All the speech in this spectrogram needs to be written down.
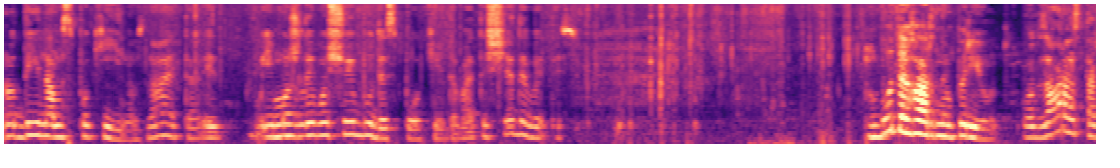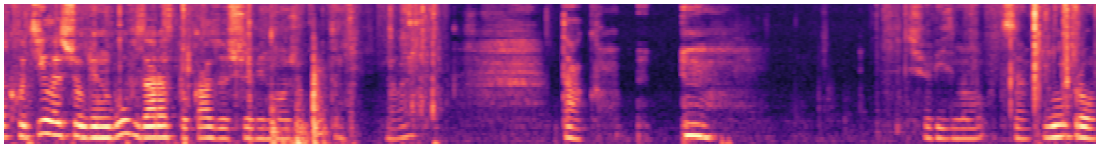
родинам спокійно, знаєте. І, і можливо, що і буде спокій. Давайте ще дивитись. Буде гарний період. От зараз так хотілося, щоб він був. Зараз показує, що він може бути. Давайте. Так. Що візьмемо? Оце. Дніпро.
